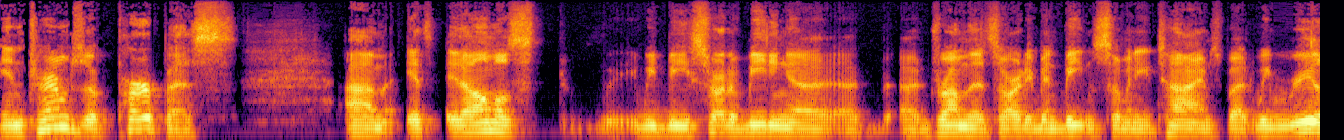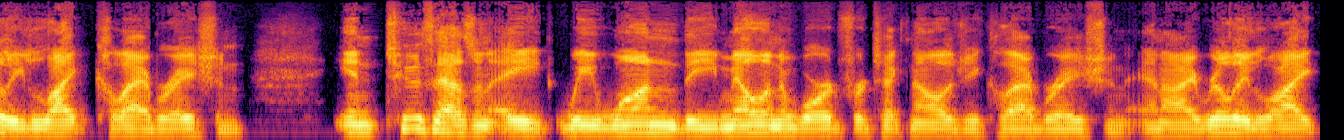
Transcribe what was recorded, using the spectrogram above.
in terms of purpose um, it, it almost we'd be sort of beating a, a, drum that's already been beaten so many times but we really like collaboration in 2008, we won the Mellon Award for Technology Collaboration. And I really like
